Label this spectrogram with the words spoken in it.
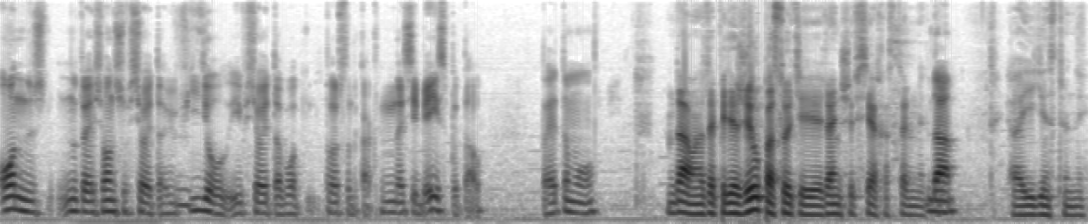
он, ну то есть он же все это видел и все это вот просто как на себе испытал, поэтому да, он это пережил, по сути, раньше всех остальных. Да. А, единственный.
